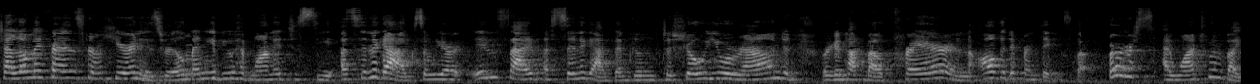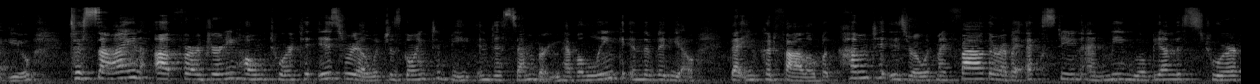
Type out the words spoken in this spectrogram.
Shalom, my friends from here in Israel. Many of you have wanted to see a synagogue, so we are inside a synagogue. I'm going to show you around, and we're going to talk about prayer and all the different things. But first, I want to invite you to sign up for our Journey Home tour to Israel, which is going to be in December. You have a link in the video that you could follow. But come to Israel with my father, Rabbi Eckstein, and me. We'll be on this tour.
